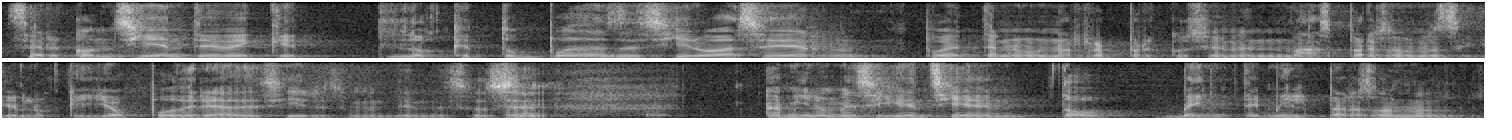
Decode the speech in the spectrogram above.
ser consciente de que lo que tú puedas decir o hacer puede tener una repercusión en más personas que lo que yo podría decir, ¿sí me entiendes? O sea, Sí. a mí no me siguen 120 mil personas. güey.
